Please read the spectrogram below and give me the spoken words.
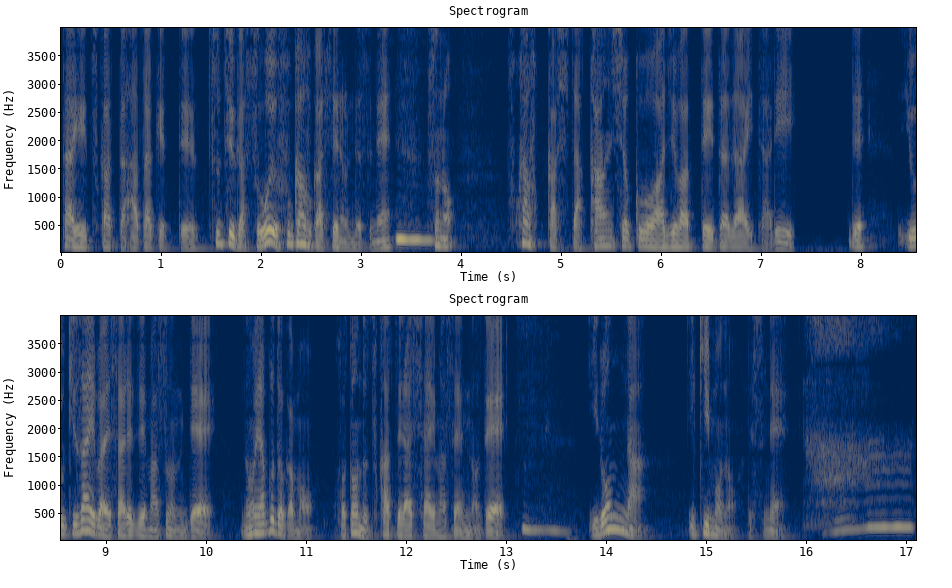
堆肥使った畑って土がすごいふかふかしてるんですね。うん、そのふかふかした感触を味わっていただいたり、で、有機栽培されてますんで、農薬とかもほとんど使ってらっしゃいませんので、うん、いろんな生き物ですね。はあ、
